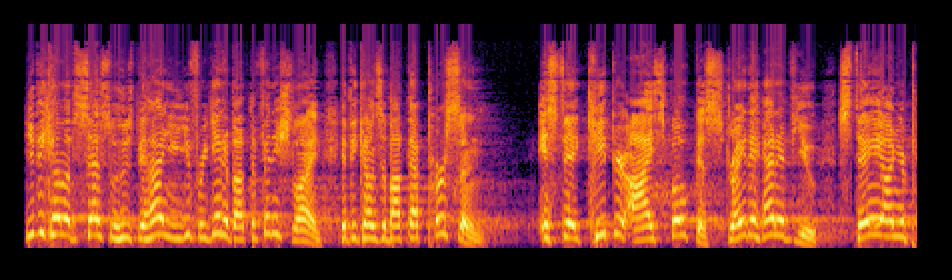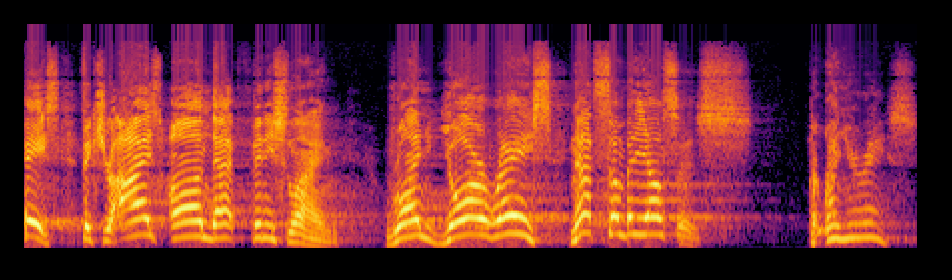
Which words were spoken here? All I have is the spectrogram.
You become obsessed with who's behind you. You forget about the finish line. It becomes about that person. Instead, keep your eyes focused straight ahead of you. Stay on your pace. Fix your eyes on that finish line. Run your race, not somebody else's, but run your race.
